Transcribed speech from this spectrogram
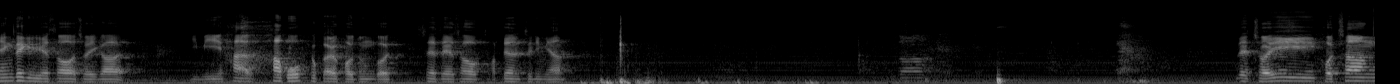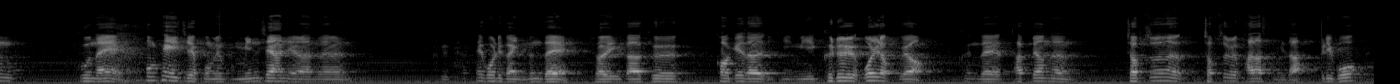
시행되기 위해서 저희가 이미 하, 하고 효과를 거둔 것에 대해서 답변을 드리면 네 저희 거창군의 홈페이지에 보면 국민 제안이라는 그 카테고리가 있는데 저희가 그 거기에다 이미 글을 올렸고요. 근데 답변은 접수는 접수를 받았습니다. 그리고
